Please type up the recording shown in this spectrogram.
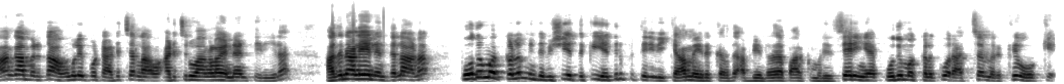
வாங்காமல் இருந்தால் அவங்களே போட்டு அடிச்சிடலாம் அடிச்சிருவாங்களோ என்னன்னு தெரியல. அதனாலே என்னன்னு தெரியல. ஆனால் பொதுமக்களும் இந்த விஷயத்துக்கு எதிர்ப்பு தெரிவிக்காம இருக்கிறது அப்படின்றத பார்க்க முடியுது. சரிங்க பொதுமக்களுக்கு ஒரு அச்சம் இருக்கு ஓகே.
